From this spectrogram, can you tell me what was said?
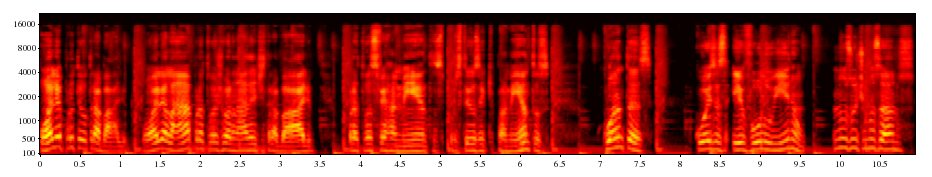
olha para o teu trabalho, olha lá para a tua jornada de trabalho, para tuas ferramentas, para os teus equipamentos, quantas coisas evoluíram nos últimos anos.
